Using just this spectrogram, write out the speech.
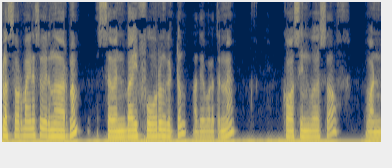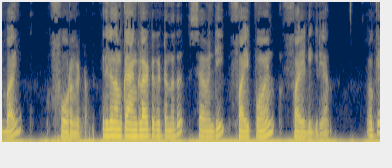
പ്ലസ് ഓർ മൈനസ് വരുന്ന കാരണം സെവൻ ബൈ ഫോറും കിട്ടും. അതേപോലെ തന്നെ cos inverse of one by ഫോറും കിട്ടും. ഇതിൽ നമുക്ക് ആംഗിളായിട്ട് കിട്ടുന്നത് സെവന്റി ഫൈവ് പോയിന്റ് ഫൈവ് ഡിഗ്രിയാണ് ഓക്കെ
